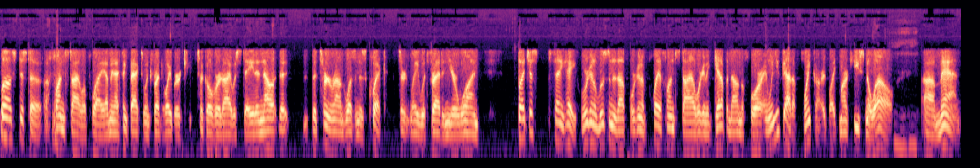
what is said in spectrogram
Well, it's just a, a fun style of play. I mean, I think back to when Fred Hoiberg took over at Iowa State, and now the the turnaround wasn't as quick, certainly with Fred in year one. But just saying, hey, we're going to loosen it up. We're going to play a fun style. We're going to get up and down the floor. And when you've got a point guard like Markquis Nowell, uh, man,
